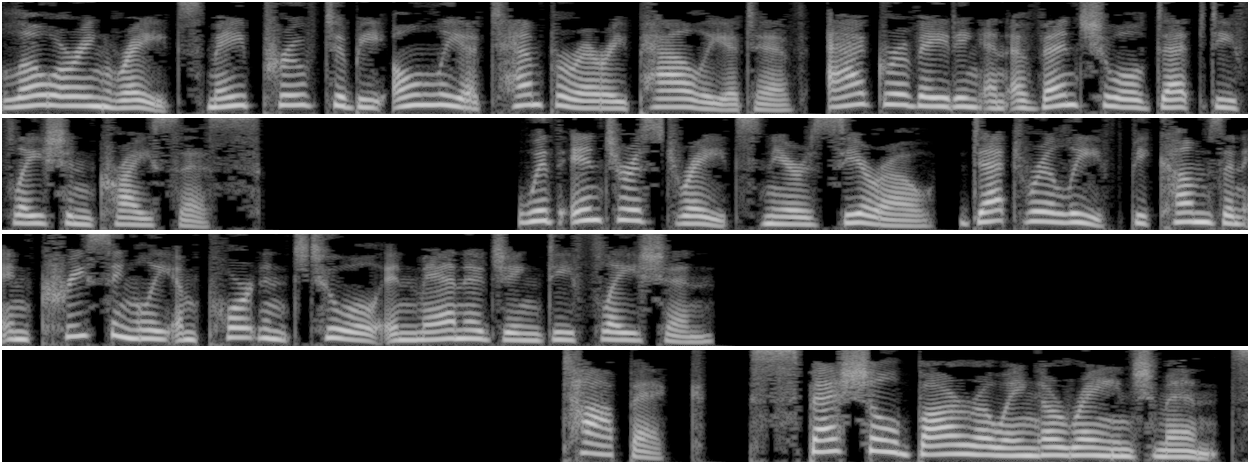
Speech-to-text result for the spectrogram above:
lowering rates may prove to be only a temporary palliative, aggravating an eventual debt deflation crisis. With interest rates near zero, debt relief becomes an increasingly important tool in managing deflation. Topic: Special borrowing arrangements.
